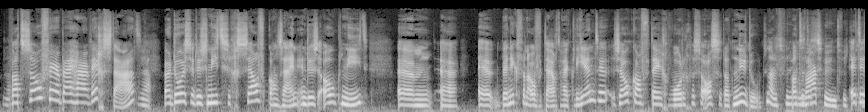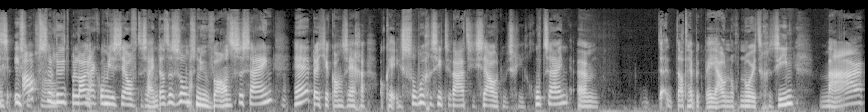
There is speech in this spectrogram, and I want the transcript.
wat zo ver bij haar wegstaat, ja. waardoor ze dus niet zichzelf kan zijn en dus ook niet. Um, uh, uh, ben ik van overtuigd haar cliënten zo kan vertegenwoordigen zoals ze dat nu doet. Nou, dat vind ik Want een waar punt. Het is, is absoluut zo. belangrijk ja. om jezelf te zijn. Ja. Dat er soms ja. nuances zijn. Hè, dat je kan zeggen, oké, okay, in sommige situaties zou het misschien goed zijn. Um, dat heb ik bij jou nog nooit gezien. Maar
